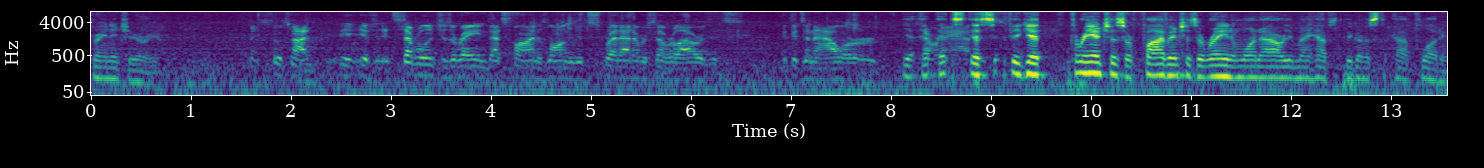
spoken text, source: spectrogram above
drainage area. So it's not, i- if it's several inches of rain, that's fine, as long as it's spread out over several hours, it's, if it's an hour or Yeah, hour and a it's, half. it's, if you get three inches or five inches of rain in one hour, you may have, you're gonna st- have flooding.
